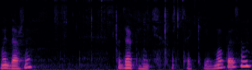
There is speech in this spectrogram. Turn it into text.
мы должны подогнуть вот таким образом.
